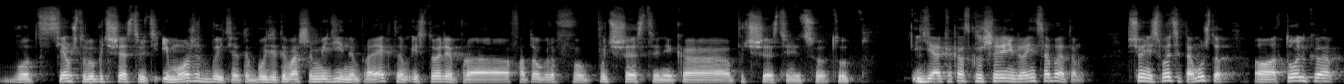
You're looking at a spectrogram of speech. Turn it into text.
вот с тем, что вы путешествуете. И, может быть, это будет и вашим медийным проектом история про фотографа-путешественника, путешественницу. Тут я как раз к расширению границ об этом. Все не сводится к тому, что э, только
